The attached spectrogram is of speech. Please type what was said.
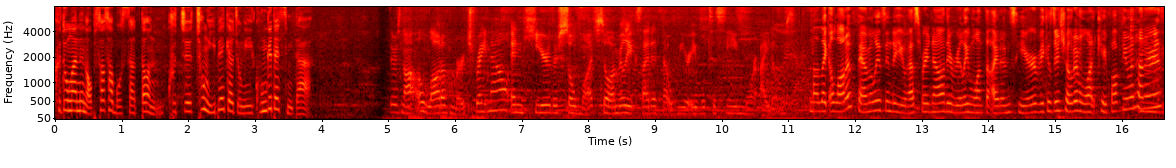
그동안은 없어서 못 샀던 굿즈 총 200여 종이 공개됐습니다. There's not a lot of merch right now, and here there's so much. So I'm really excited that we are able to see more items. Uh, like a lot of families in the US right now, they really want the items here because their children want K pop demon hunters.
